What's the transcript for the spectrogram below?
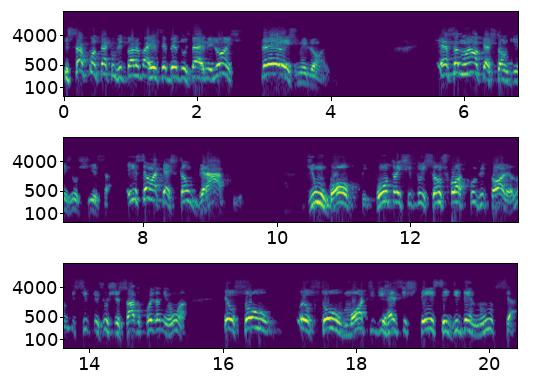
E sabe quanto é que o Vitória vai receber dos 10 milhões? 3 milhões. Essa não é uma questão de injustiça. Isso é uma questão grave de um golpe contra a instituição Esporte por Vitória. Eu não me sinto injustiçado coisa nenhuma. Eu sou, eu sou o mote de resistência e de denúncia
